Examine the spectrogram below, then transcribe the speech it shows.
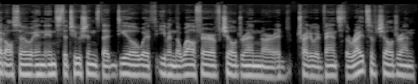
but also in institutions that deal with even the welfare of children or ad- try to advance the rights of children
